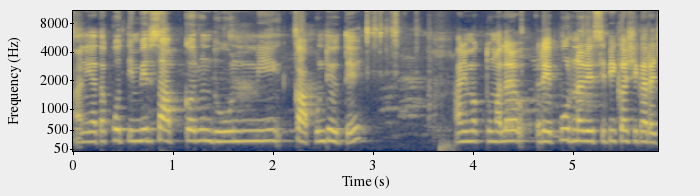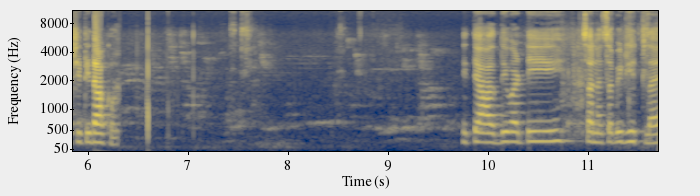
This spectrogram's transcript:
आणि आता कोथिंबीर साफ करून धुवून मी कापून ठेवते. आणि मग तुम्हाला रे पूर्ण रेसिपी कशी करायची ती दाखव. इथे अर्धी वाटी चण्याचा पीठ घेतलाय.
